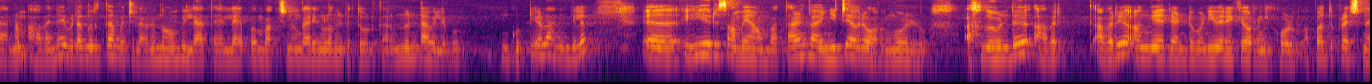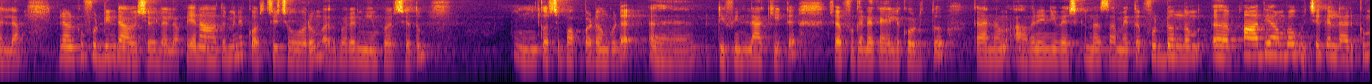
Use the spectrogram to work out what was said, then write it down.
കാരണം അവനെ ഇവിടെ നിർത്താൻ പറ്റില്ല. അവന് നോമ്പില്ലാത്തതല്ലേ. അപ്പം ഭക്ഷണം കാര്യങ്ങളൊന്നും എടുത്തു കൊടുക്കാനൊന്നും ഉണ്ടാവില്ല. അപ്പം കുട്ടികളാണെങ്കിൽ ഈ ഒരു സമയമാകുമ്പോൾ അത്താഴം കഴിഞ്ഞിട്ടേ അവർ ഉറങ്ങുകയുള്ളൂ. അതുകൊണ്ട് അവർ അവർ അങ്ങേ രണ്ട് മണി വരെയൊക്കെ ഉറങ്ങിക്കോളും. അപ്പോൾ അത് പ്രശ്നമല്ല പിന്നെ അവർക്ക് ഫുഡിന്റെ ആവശ്യമില്ലല്ലോ. അപ്പോൾ ഞാൻ ആദ്യമേ കുറച്ച് ചോറും അതുപോലെ മീൻ പൊരിച്ചതും കുറച്ച് പപ്പടവും കൂടെ ടിഫിനിലാക്കിയിട്ട് ഷെഫുഖിന്റെ കയ്യിൽ കൊടുത്തു. കാരണം അവനിനി വിശക്കുന്ന സമയത്ത് ഫുഡൊന്നും ആദ്യമാകുമ്പോൾ ഉച്ചയ്ക്ക് എല്ലാവർക്കും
